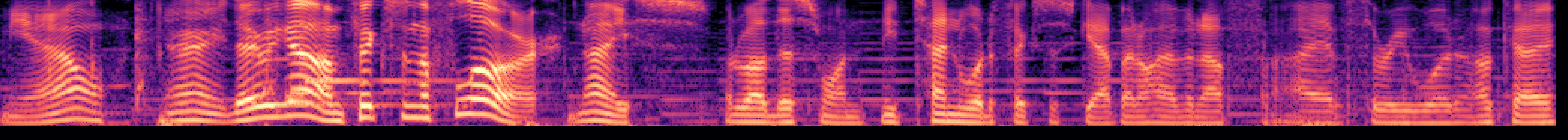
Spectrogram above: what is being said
Meow. Alright, there we go. I'm fixing the floor. Nice. What about this one? Need 10 wood to fix this gap. I don't have enough. I have 3 wood. Okay.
